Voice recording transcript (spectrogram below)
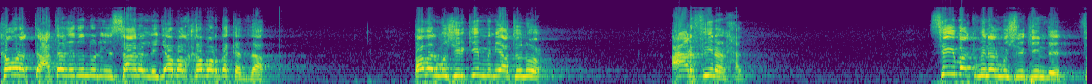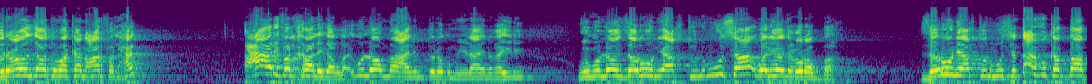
كونك تعتقد إنه الإنسان اللي جاب الخبر ده كذاب. طب المشركين من ياتوا نوع عارفين الحق. سيبك من المشركين ديل. فرعون ذاته ما كان عارف الحق. عارف الخالق الله. يقول لهم ما علمت لكم من إله غيري. ويقول لهم ذروني أقتل موسى وليدعو ربه. ذروني اقتل موسى عارفه كذاب؟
